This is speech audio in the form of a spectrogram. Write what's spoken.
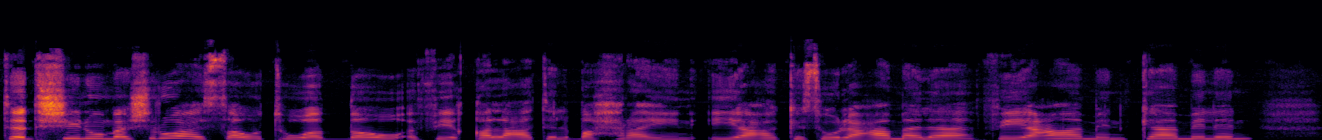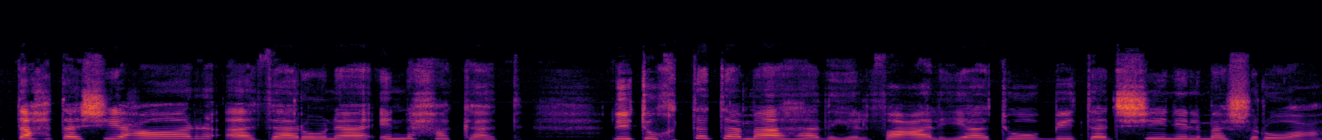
تدشين مشروع الصوت والضوء في قلعة البحرين يعكس العمل في عام كامل تحت شعار آثارنا انحكت لتختتم هذه الفعاليات بتدشين المشروع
